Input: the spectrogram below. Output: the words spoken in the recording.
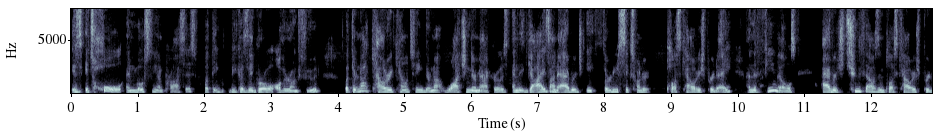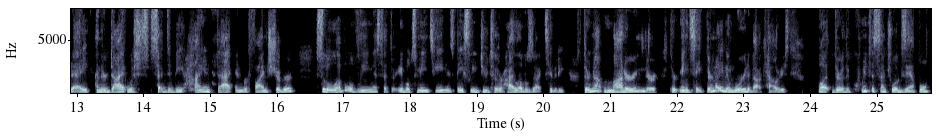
is it's whole and mostly unprocessed, but they because they grow all their own food, but they're not calorie counting, they're not watching their macros, and the guys on average eat 3,600 plus calories per day, and the females average 2,000 plus calories per day, and their diet was said to be high in fat and refined sugar. So the level of leanness that they're able to maintain is basically due to their high levels of activity. They're not monitoring their their intake. They're not even worried about calories, but they're the quintessential example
